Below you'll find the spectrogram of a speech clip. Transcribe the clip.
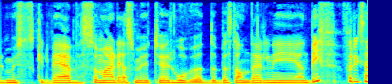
muskelvev, som er det som utgjør hovedbestanddelen i en biff, f.eks.,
